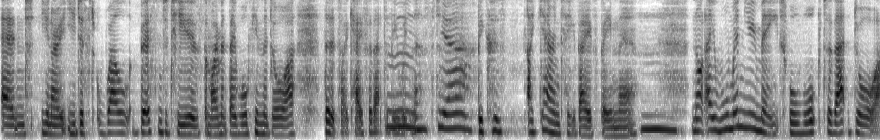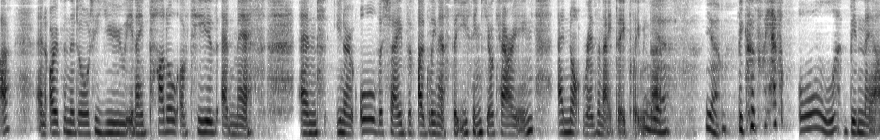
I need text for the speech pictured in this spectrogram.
and, you know, you just well burst into tears the moment they walk in the door, that it's okay for that to be mm, witnessed. Yeah. Because I guarantee they've been there. Not a woman you meet will walk to that door and open the door to you in a puddle of tears and mess and, you know, all the shades of ugliness that you think you're carrying and not resonate deeply with that Yes. Yeah. because we have all been there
